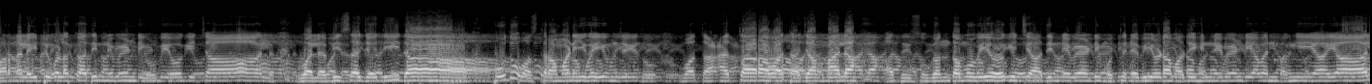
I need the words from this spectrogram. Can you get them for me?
വർണ ലൈറ്റുകളൊക്കെ അതിന് വേണ്ടി ഉപയോഗിച്ചാൽ വലബിസ ജദീദ പുതുവസ്ത്രമണിയുകയും ചെയ്തു. അത് സുഗന്ധം ഉപയോഗിച്ച് അതിന് വേണ്ടി മുത്തുനബിയുടെ മധുഹിന് വേണ്ടി അവൻ ഭംഗിയായാൽ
